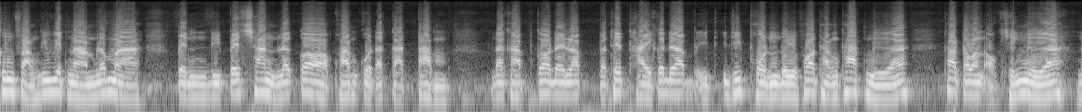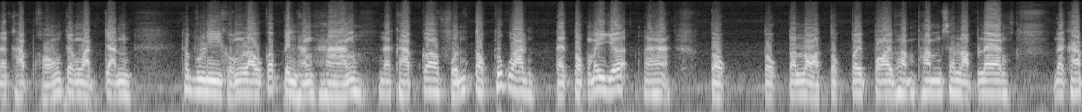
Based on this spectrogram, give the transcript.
ขึ้นฝั่งที่เวียดนามแล้วมาเป็น depression แล้วก็ความกดอากาศต่ำ นะครับ ก็ได้รับประเทศไทยก็ได้รับอิทธิพล โดยเฉพาะทางภาคเหนือ ภาคตะวันออกเฉียงเหนือนะครับ ของจังหวัดจันทบุรีของเราก็เป็นหางๆนะครับ ก็ฝนตกทุกวันแต่ตกไม่เยอะนะฮะตกตกตลอดตกไปปล่อยๆพำๆสลับแรงนะครับ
